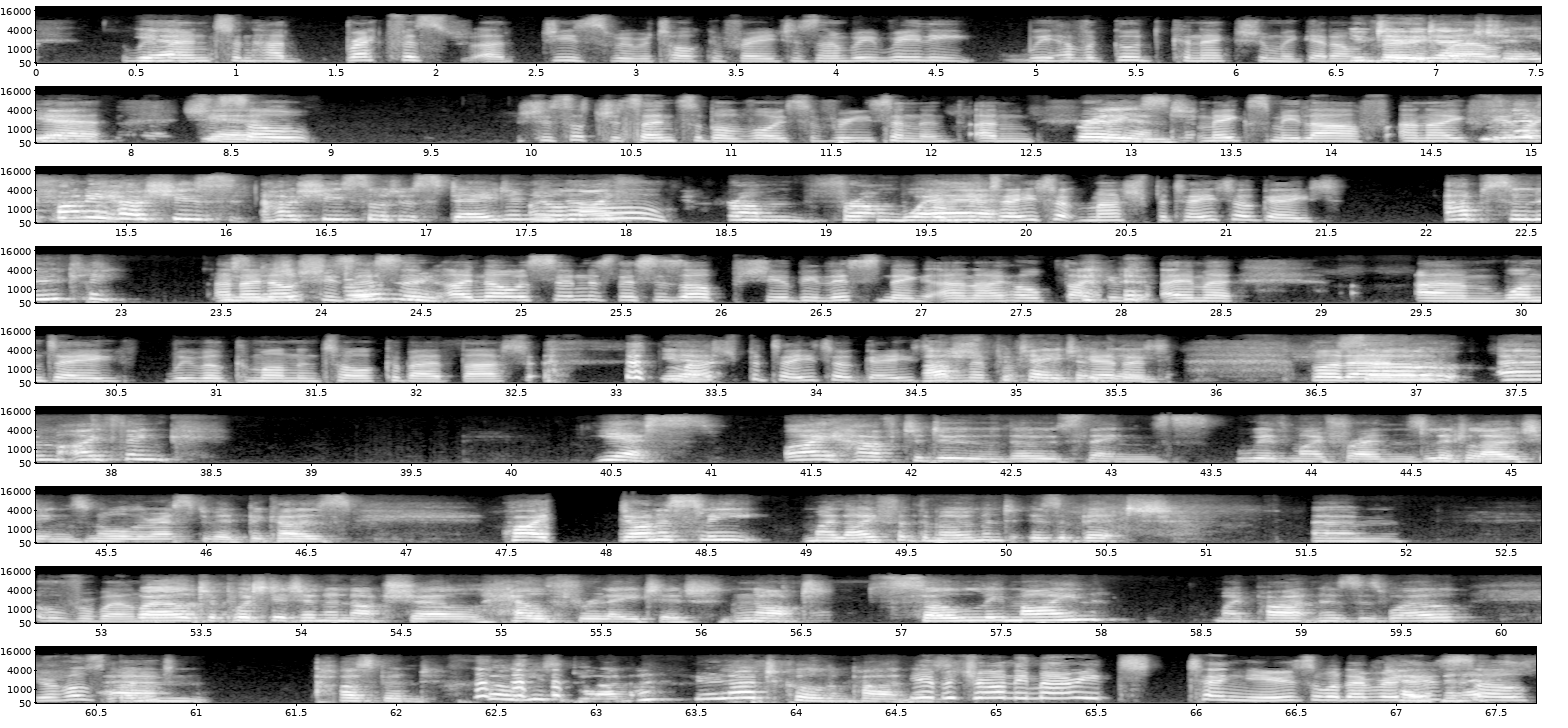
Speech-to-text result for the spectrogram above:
We Yeah. went and had breakfast. Uh, geez, we were talking for ages, and we really we have a good connection. We get on. You do, don't well. you? Yeah. she's Yeah. so she's such a sensible voice of reason, and and Brilliant. makes, makes me laugh. And I feel Isn't like funny I'm- how she's how she's sort of stayed in I your life know from from from where? potato mashed potato gate. Absolutely. And Isn't I know she's listening. I know as soon as this is up, she'll be listening, and I hope that gives Emma. Um, one day we will come on and talk about that Yeah. mashed potato gate. I'll Mashed never potato forget gate. it. But um, so um, I think yes, I have to do those things with my friends, little outings and all the rest of it, because quite honestly, my life at the moment is a bit um, overwhelming. well, to put it in a nutshell, health related, Mm. not solely mine, my partner's as well. your husband. Um, husband. Well, he's a partner. You're allowed to call them partners. yeah, but you're only married ten years or whatever it 10 is. So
